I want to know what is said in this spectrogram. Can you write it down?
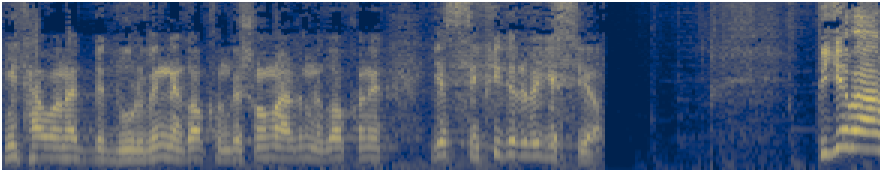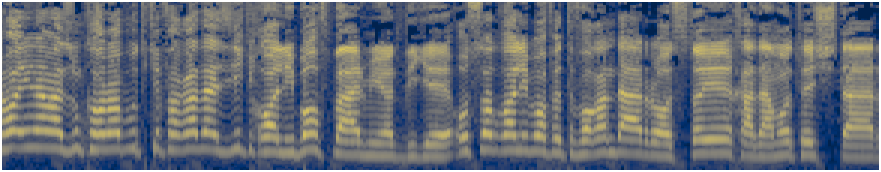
می‌تواند به دوربین نگاه کنه به شما مردم نگاه کنه. یه سفید رو بگه سیاه. دیگه به هر اینم از اون کارا بود که فقط از یک قالیباف برمیاد دیگه. استاد قالیباف اتفاقا در راستای خدماتش در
